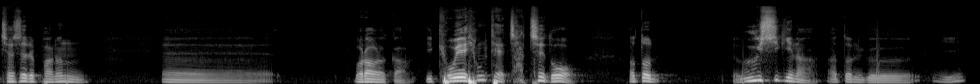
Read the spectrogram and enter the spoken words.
제세례파는 에, 뭐라 그럴까 이 교회 형태 자체도 어떤 의식이나 어떤 그이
